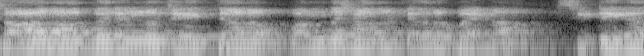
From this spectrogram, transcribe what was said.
చాలా ఆధ్వర్యంలో జగిత్యాల వంద శాతం డెవలప్ అయిన సిటీగా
